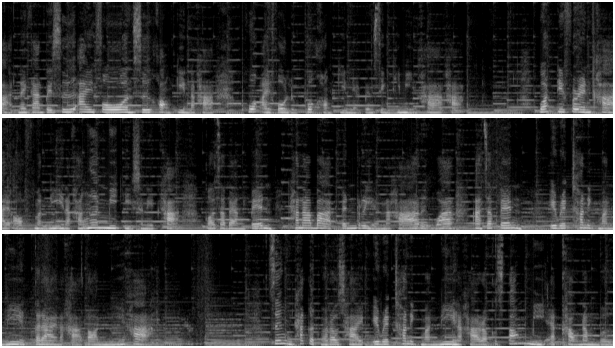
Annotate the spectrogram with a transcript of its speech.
บัตรในการไปซื้อ iPhone ซื้อของกินนะคะ พวก iPhone หรือพวกของกินเนี่ยเป็นสิ่งที่มีค่าค่ะ What different kind of money นะคะ เงินมีกี่ชนิดค่ะ ก็จะแบ่งเป็นธนบัตรเป็นเหรียญนะคะ หรือว่าอาจจะเป็น electronic money ก็ได้นะคะ ตอนนี้ค่ะ ซึ่งถ้าเกิดว่าเราใช้ electronic money นะคะ เราก็จะต้องมี account number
